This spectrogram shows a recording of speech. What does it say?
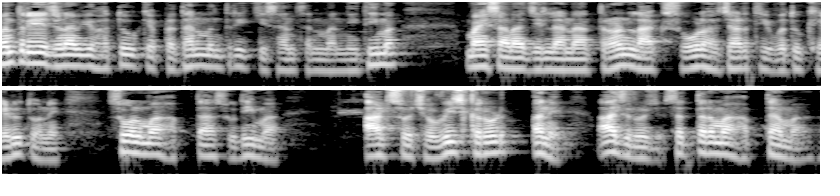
મંત્રીએ જણાવ્યું હતું કે પ્રધાનમંત્રી કિસાન સન્માન નિધિમાં મહેસાણા જિલ્લાના ત્રણ લાખ સોળ હજારથી વધુ ખેડૂતોને સોળમા હપ્તા સુધીમાં આઠસો છવ્વીસ કરોડ અને આજરોજ સત્તરમા હપ્તામાં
